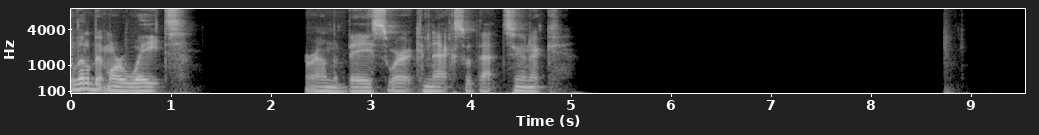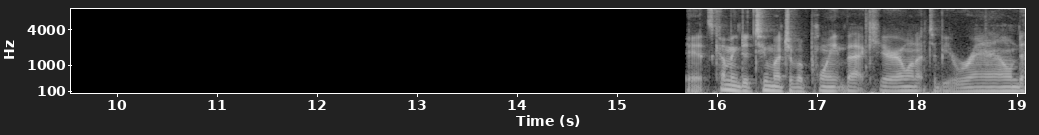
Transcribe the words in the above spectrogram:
a little bit more weight around the base where it connects with that tunic. It's coming to too much of a point back here. I want it to be round.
